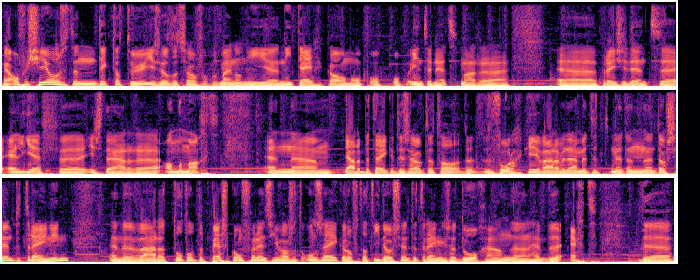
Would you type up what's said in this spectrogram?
Ja, officieel is het een dictatuur. Je zult het zo volgens mij nog niet, eh, niet tegenkomen op, op, op internet. Maar eh, president Aliyev eh, is daar aan de macht. En ehm, ja, dat betekent dus ook dat al. De, vorige keer waren we daar met, met een eh, docententraining. En we waren tot op de persconferentie was het onzeker of dat die docententraining zou doorgaan. Dan hebben we echt de,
